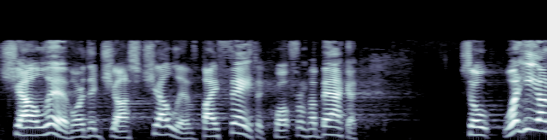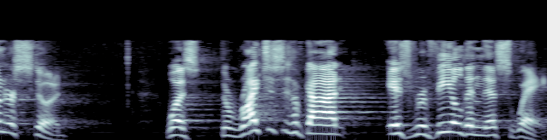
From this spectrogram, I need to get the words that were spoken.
shall live, or the just shall live by faith. A quote from Habakkuk. So, what he understood was the righteousness of God is revealed in this way.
